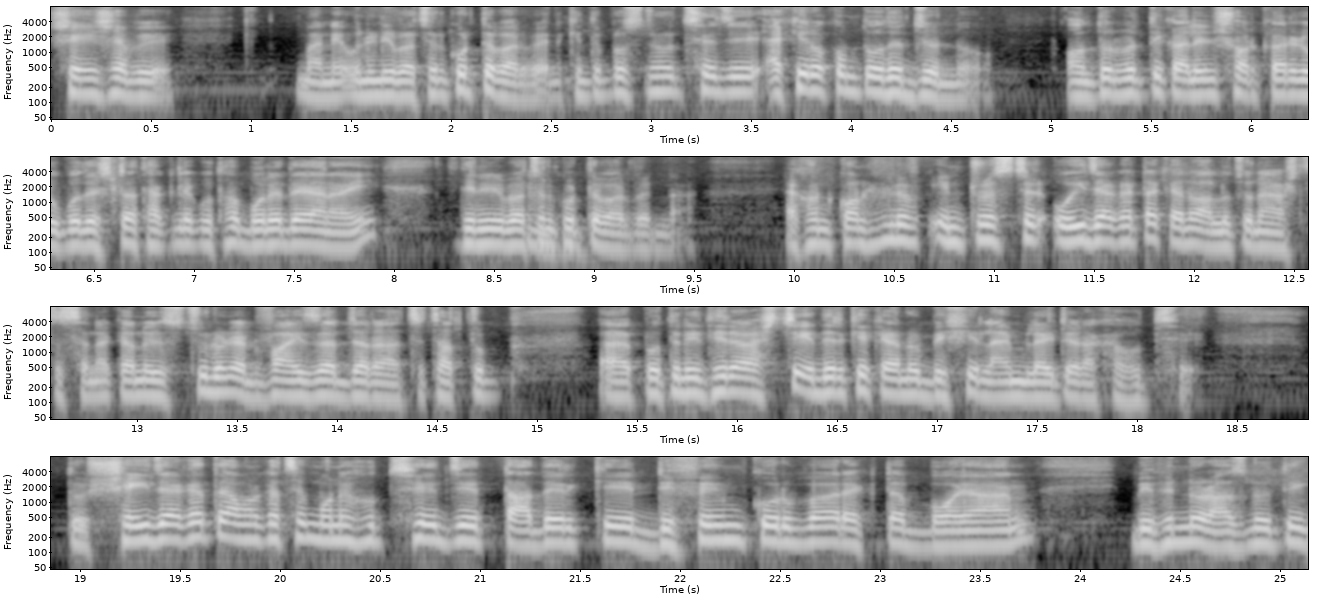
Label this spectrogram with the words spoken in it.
সেই হিসাবে মানে উনি নির্বাচন করতে পারবেন। কিন্তু প্রশ্ন হচ্ছে যে একই রকম তো ওদের জন্য। অন্তর্বর্তীকালীন সরকারের উপদেষ্টা থাকলে কোথাও বলে দেয়া নাই তিনি নির্বাচন করতে পারবেন না। এখন কনফ্লিক্ট অফ ইন্টারেস্টের ওই জায়গাটা কেন আলোচনায় আসতেছে না? কেন স্টুডেন্ট অ্যাডভাইজার যারা আছে, ছাত্র প্রতিনিধিরা আসছে, এদেরকে কেন বেশি লাইমলাইটে রাখা হচ্ছে? তো সেই জায়গাতে আমার কাছে মনে হচ্ছে যে তাদেরকে ডিফেম করবার একটা বয়ান বিভিন্ন রাজনৈতিক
